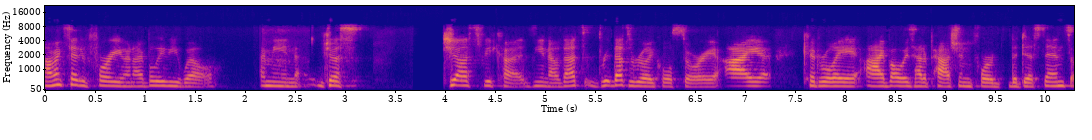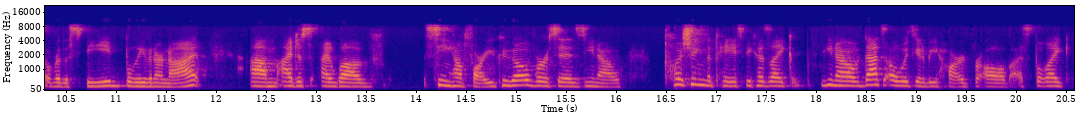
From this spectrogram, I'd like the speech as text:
I'm excited for you, and I believe you will. I mean, just just because you know that's that's a really cool story. I could really i've always had a passion for the distance over the speed believe it or not. Um, i just i love seeing how far you could go versus you know pushing the pace because like you know that's always going to be hard for all of us but like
